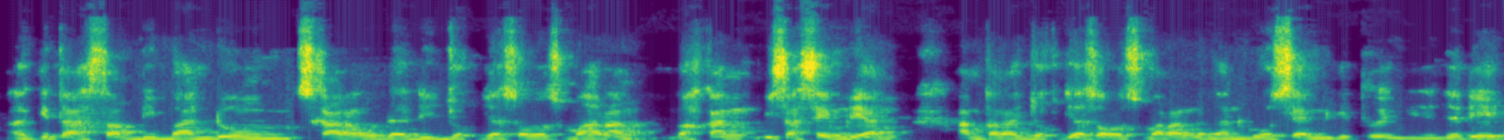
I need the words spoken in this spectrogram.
Eh, kita start di Bandung, sekarang udah di Jogja Solo Semarang, bahkan bisa sembian antara Jogja Solo Semarang dengan Gosen gitu ini. Jadi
